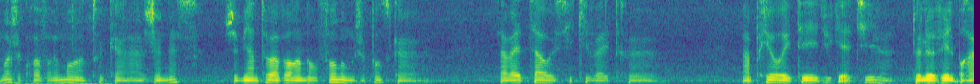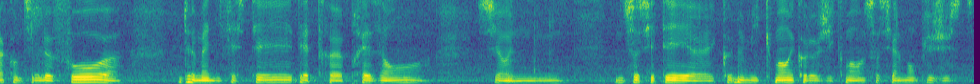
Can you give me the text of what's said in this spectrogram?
moi je crois vraiment un truc à la jeunesse je vais bientôt avoir un enfant, donc je pense que ça va être ça aussi qui va être euh, ma priorité éducative, de lever le bras quand il le faut, euh, de manifester, d'être présent sur une, société euh, économiquement, écologiquement, socialement plus juste.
